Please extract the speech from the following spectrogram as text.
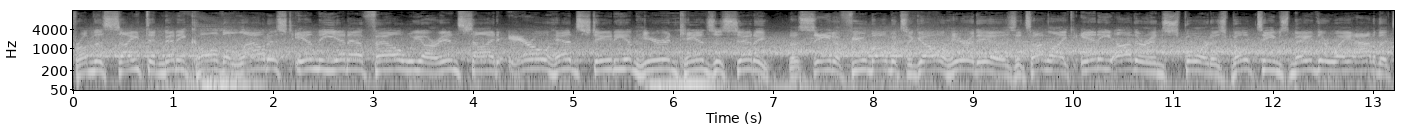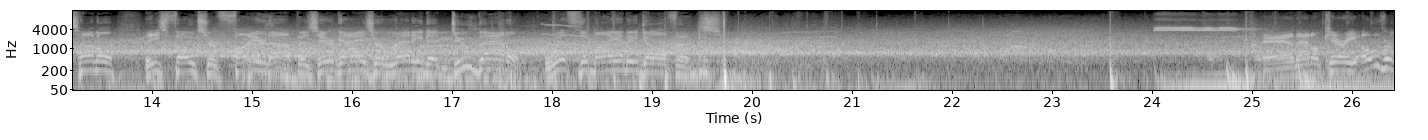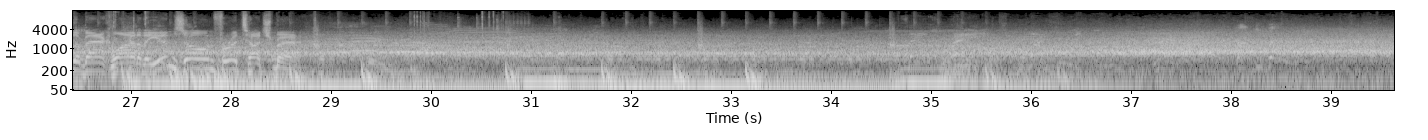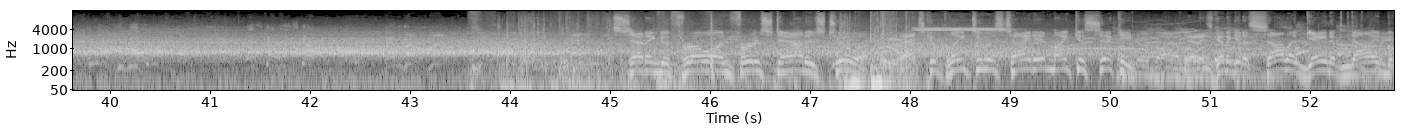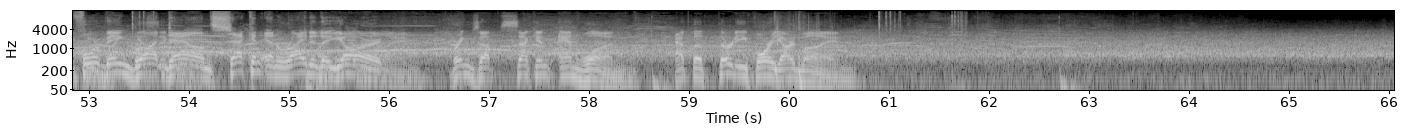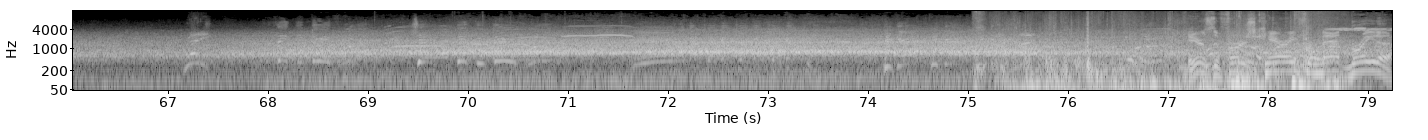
From the site that many call the loudest in the NFL, we are inside Arrowhead Stadium here in Kansas City. The scene a few moments ago, here it is. It's unlike any other in sport as both teams made their way out of the tunnel. These folks are fired up as their guys are ready to do battle with the Miami Dolphins. And that'll carry over the back line of the end zone for a touchback. Setting to throw on first down is Tua. That's complete to his tight end, Mike Gesicki. And he's going to get a solid gain of nine before being brought down. Second and right at a yard. Brings up second and one at the 34-yard line. Here's the first carry from Matt Breida.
